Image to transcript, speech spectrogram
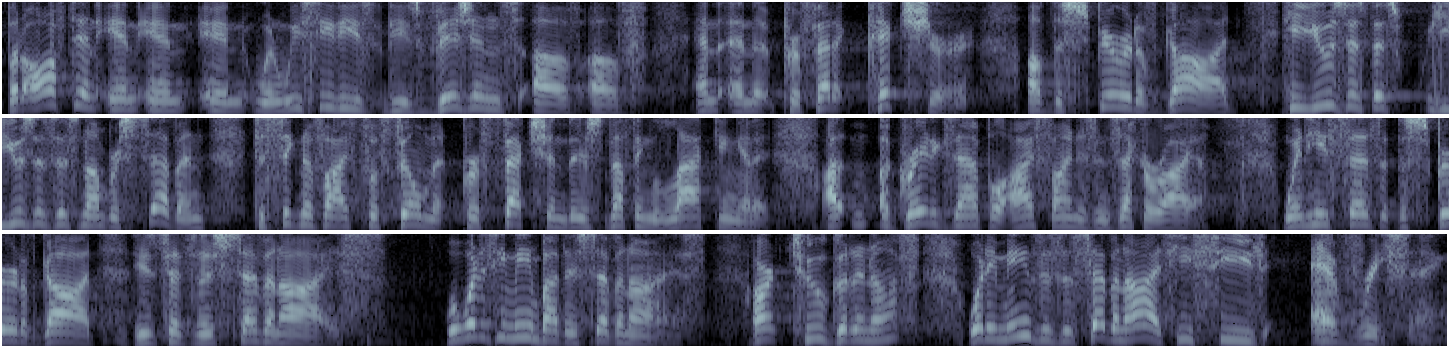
But often in, in, in when we see these, these visions of, of and, and the prophetic picture of the Spirit of God, he uses, this, he uses this number seven to signify fulfillment, perfection. There's nothing lacking in it. A, a great example I find is in Zechariah. When he says that the Spirit of God, he says there's seven eyes. Well, what does he mean by there's seven eyes? Aren't two good enough? What he means is the seven eyes, he sees everything.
